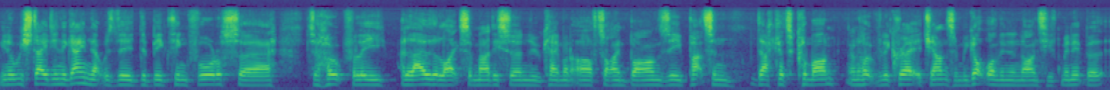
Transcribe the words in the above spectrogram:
You know, we stayed in the game. That was the, the big thing for us uh, to hopefully allow the likes of Maddison, who came on at half time, Barnsley, Patson, Daka to come on and hopefully create a chance. And we got one in the 90th minute, but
